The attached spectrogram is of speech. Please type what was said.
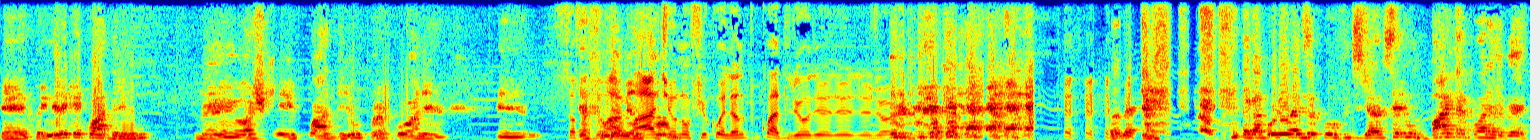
É, primeiro é que é quadril, né? Eu acho que quadril para córnea é, Só fazer é uma parte, eu não fico olhando pro quadril de, de, de jogo. Daqui a pouco ele vai dizer que o Fitzgerald seria um baita quarterback.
